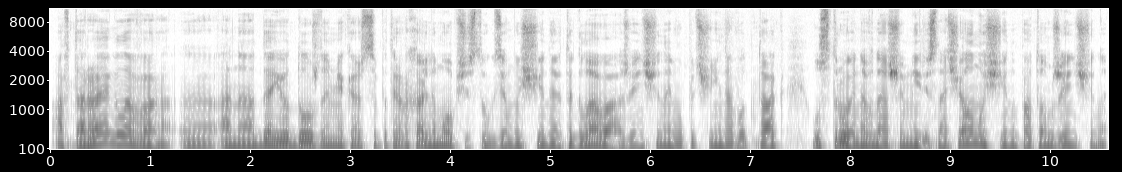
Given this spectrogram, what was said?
А вторая глава, э, она отдает должное, мне кажется, патриархальному обществу, где мужчина — это глава, а женщина ему подчинена. Вот так устроено в нашем мире. Сначала мужчина, потом женщина.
